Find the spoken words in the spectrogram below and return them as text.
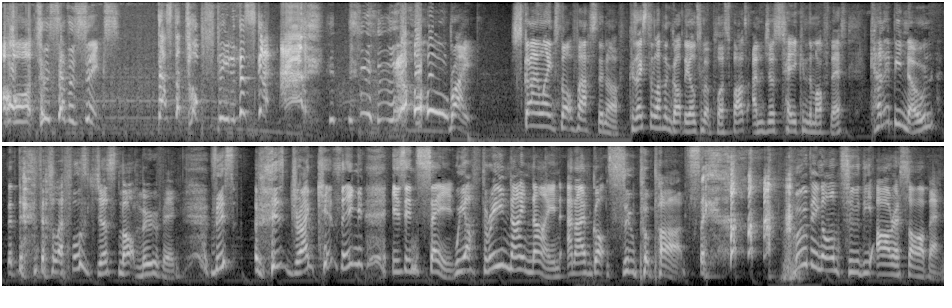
Oh, 276. That's the top speed in the sky. Ah! no. Right. Skyline's not fast enough because I still haven't got the Ultimate Plus parts. I'm just taking them off this. Can it be known that the, the level's just not moving? This this drag kit thing is insane. We are 399 and I've got super parts. Moving on to the RSR then.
